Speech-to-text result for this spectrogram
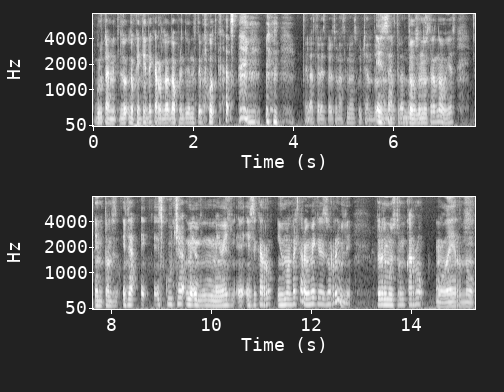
brutalmente. Lo, que entiende de carros lo, he aprendido en este podcast. De las tres personas que nos escuchan, dos son nuestras novias. Dos son nuestras novias. Entonces, ella eh, escucha, me, ve e, ese carro y me manda el carro y me dice que es horrible. Pero le muestro un carro moderno,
